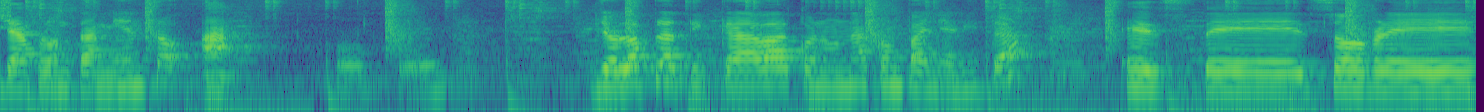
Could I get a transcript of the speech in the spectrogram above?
de afrontamiento a. Yo lo platicaba con una compañerita este, sobre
